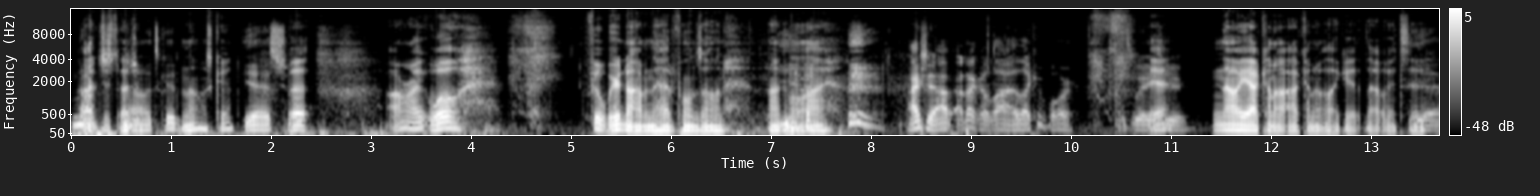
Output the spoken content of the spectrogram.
no, I just- I no, ju- it's good. No, it's good. Yeah, it's chill. But all right. Well, feel weird not having the headphones on. Not gonna Yeah. lie. Actually, I, I'm not gonna lie. I like it more. It's way Yeah? easier. No, yeah, I kind of I kind of like it that way too. Yeah.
